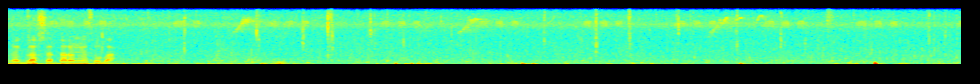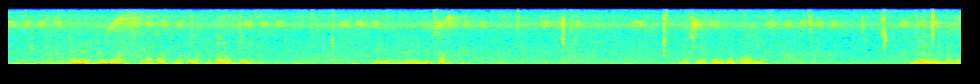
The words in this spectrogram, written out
Naglas sa tarang nga suba. Kaya yun mga mga matanog matanog yun. Ano na yun bisa. May sinakulitong kaon ba? Hindi mo naman ako.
